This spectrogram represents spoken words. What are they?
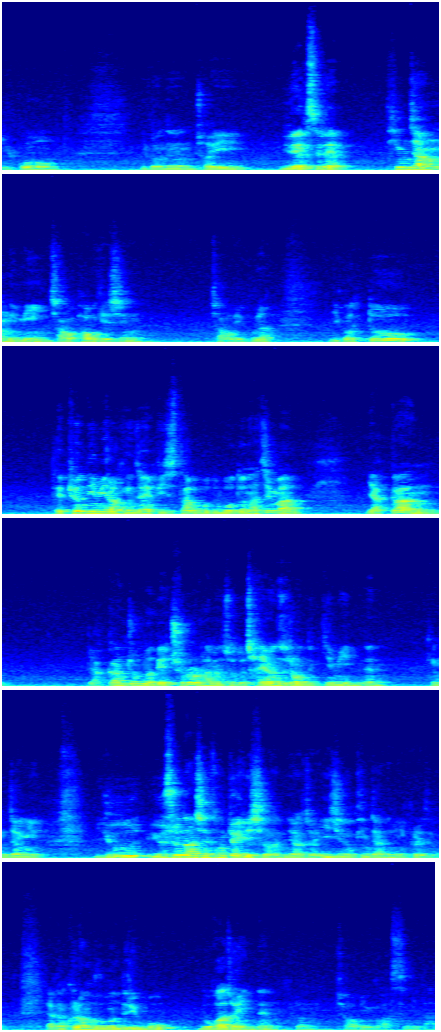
그리고 이거는 저희 UX랩 팀장님이 작업하고 계신 작업이고요. 이것도 대표님이랑 굉장히 비슷하고 모던하지만 약간 약간 좀 더 내추럴하면서도 자연스러운 느낌이 있는 굉장히 유, 유순하신 성격이시거든요. 저 이진욱 팀장님이 그래서 약간 그런 부분들이 모, 녹아져 있는 그런 작업인 것 같습니다.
